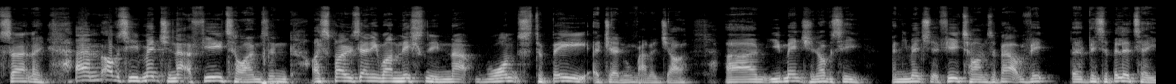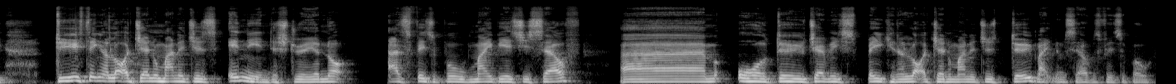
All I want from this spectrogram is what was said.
certainly. Um, obviously, you've mentioned that a few times, and I suppose anyone listening that wants to be a general manager, um, you mentioned obviously, and you mentioned it a few times about vi- visibility. Do you think a lot of general managers in the industry are not as visible maybe as yourself? Um, or do, generally speaking, a lot of general managers do make themselves visible?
